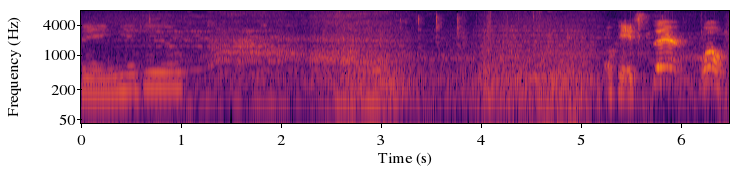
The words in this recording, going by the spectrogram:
thing you do. Okay, it's there. Whoa.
